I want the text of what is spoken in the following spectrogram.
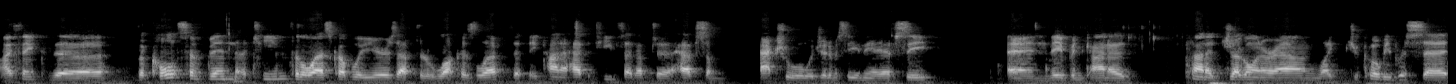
I think the the Colts have been a team for the last couple of years after Luck has left that they kind of had the team set up to have some actual legitimacy in the AFC, and they've been kind of kind of juggling around like Jacoby Brissett,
